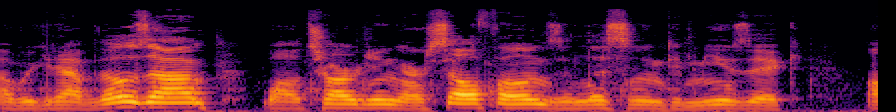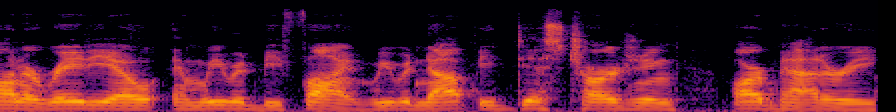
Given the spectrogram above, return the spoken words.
Uh, we could have those on while charging our cell phones and listening to music on a radio, and we would be fine. We would not be discharging our battery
